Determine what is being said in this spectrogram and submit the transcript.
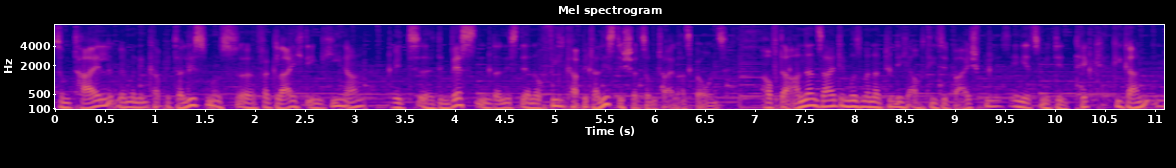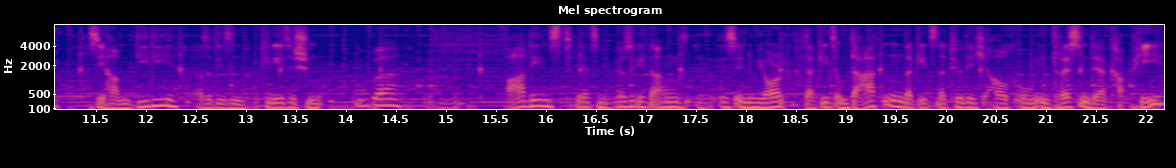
zum Teil, wenn man den Kapitalismus äh, vergleicht in China mit äh, dem Westen, dann ist der noch viel kapitalistischer zum Teil als bei uns. Auf der anderen Seite muss man natürlich auch diese Beispiele sehen, jetzt mit den Tech-Giganten. Sie haben Didi, also diesen chinesischen Uber, Fahrdienst, der jetzt in die Börse gegangen ist in New York. Da geht es um Daten, da geht es natürlich auch um Interessen der KP.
